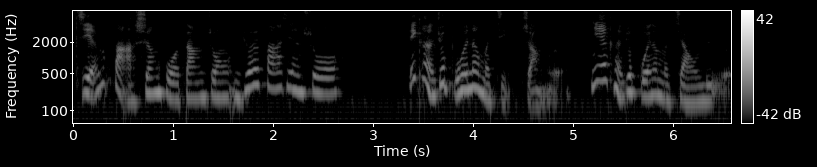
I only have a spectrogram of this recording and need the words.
减法生活当中，你就会发现说，你可能就不会那么紧张了，你也可能就不会那么焦虑了。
